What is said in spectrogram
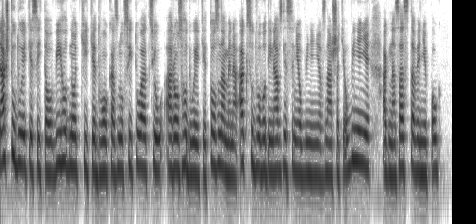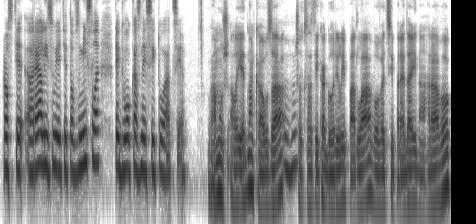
naštudujete si to, vyhodnotíte dôkaz dôkaznú situáciu a rozhodujete. To znamená, ak sú dôvody na vznesenie obvinenia, vznášate obvinenie, ak na zastavenie proste realizujete to v zmysle tej dôkaznej situácie. Vám už ale jedna kauza, uh-huh. čo sa týka gorily, padla vo veci predaj nahrávok.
